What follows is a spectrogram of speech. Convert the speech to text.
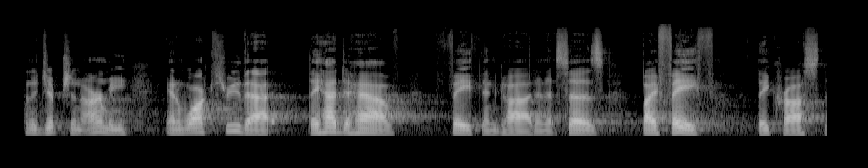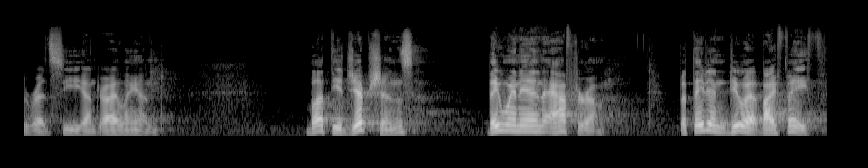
an Egyptian army and walk through that, they had to have faith in God. And it says, by faith, they crossed the Red Sea on dry land. But the Egyptians, they went in after them, But they didn't do it by faith,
